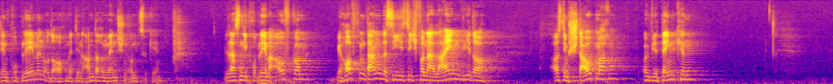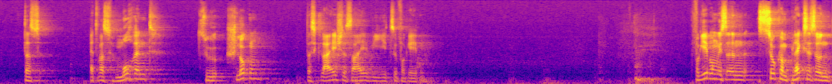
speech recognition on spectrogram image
den Problemen oder auch mit den anderen Menschen umzugehen. Wir lassen die Probleme aufkommen. Wir hoffen dann, dass sie sich von allein wieder aus dem Staub machen und wir denken, dass etwas murrend zu schlucken das gleiche sei wie zu vergeben. Vergebung ist ein so komplexes und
